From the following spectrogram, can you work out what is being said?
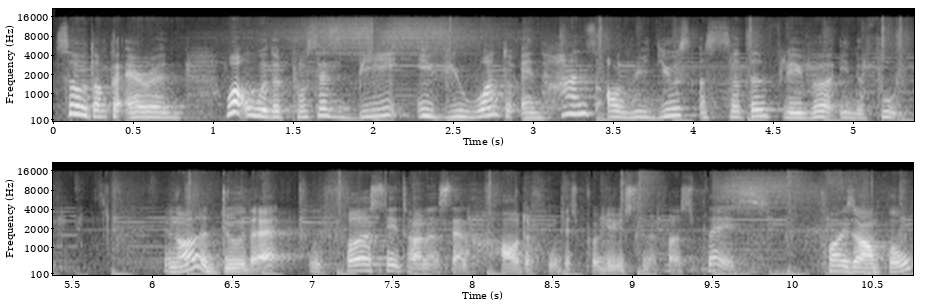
So, Dr. Aaron, what would the process be if you want to enhance or reduce a certain flavor in the food? In order to do that, we first need to understand how the food is produced in the first place. For example,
